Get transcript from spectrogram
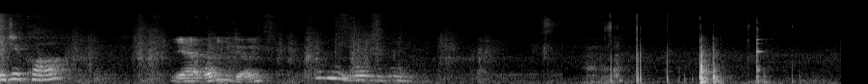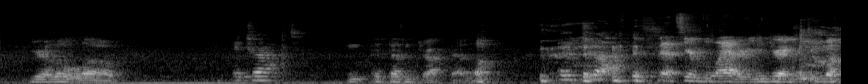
Did you call? Yeah, what are you doing? You're a little low. It dropped. N- It doesn't drop that low. It dropped. That's your bladder. You drank too much.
